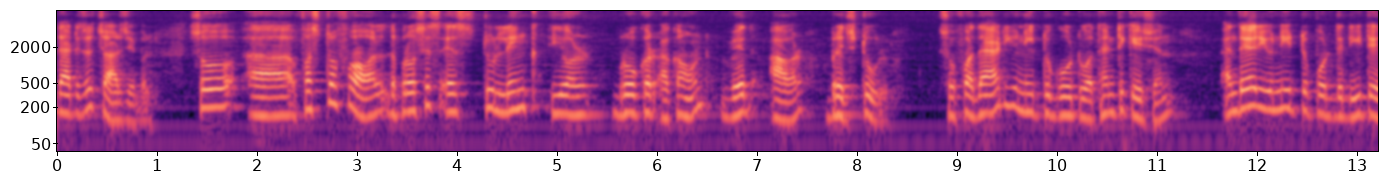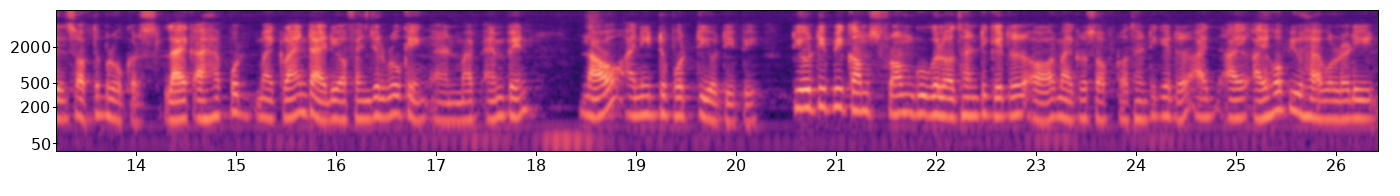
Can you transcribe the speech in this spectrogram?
that is a chargeable. So uh, first of all the process is to link your broker account with our bridge tool. So for that you need to go to authentication and there you need to put the details of the brokers. Like I have put my client ID of angel broking and my MPIN now I need to put TOTP TOTP comes from Google Authenticator or Microsoft Authenticator. I, I, I hope you have already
